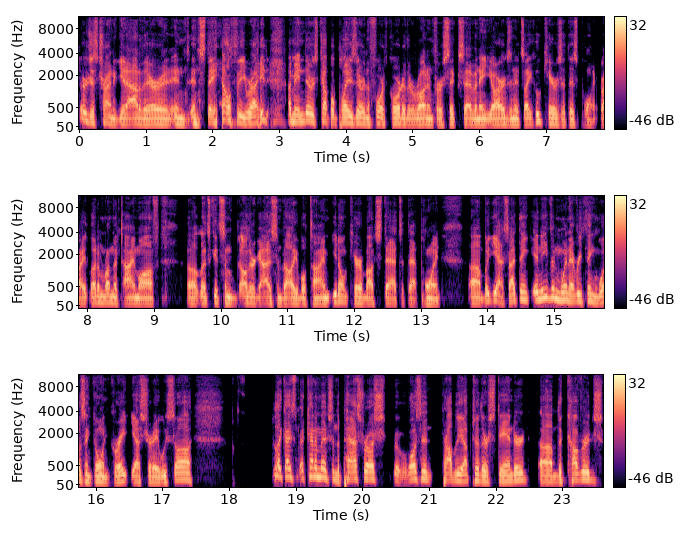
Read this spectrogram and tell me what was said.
they're just trying to get out of there and, and, and stay healthy, right? I mean, there was a couple plays there in the fourth quarter. They're running for six, seven, eight yards. And it's like, who cares at this point, right? Let them run the time off. Uh, let's get some other guys some valuable time. You don't care about stats at that point. Uh, but yes, I think, and even when everything wasn't going great yesterday, we saw, like I, I kind of mentioned, the pass rush wasn't probably up to their standard. Um, the coverage,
